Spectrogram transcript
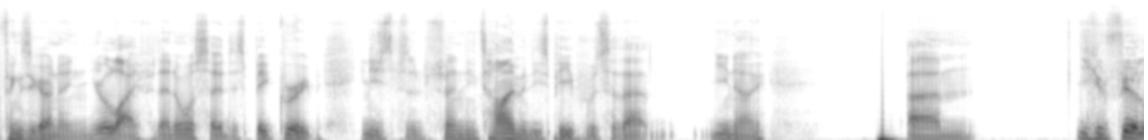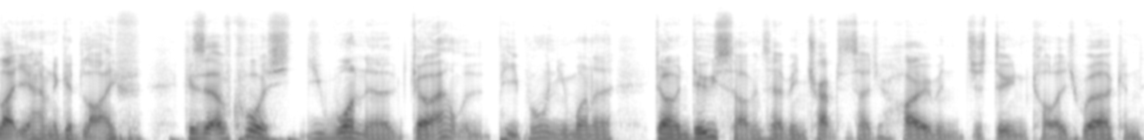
things are going on in your life. But then also this big group, you need to be spending time with these people so that you know, um, you can feel like you're having a good life. Because of course you want to go out with people and you want to go and do stuff instead of being trapped inside your home and just doing college work and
